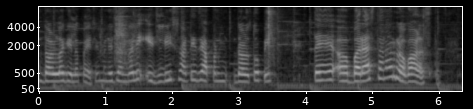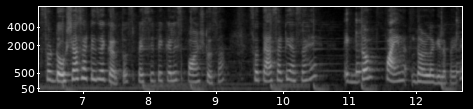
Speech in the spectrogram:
दळलं गेलं पाहिजे. म्हणजे जनरली इडलीसाठी जे आपण दळतो पीठ ते बऱ्याचदा ना रवाळ असतं. सो डोशासाठी जे करतो स्पेसिफिकली स्पॉन्ज डोसा सो त्यासाठी असं हे एकदम फाईन दळलं गेलं पाहिजे.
